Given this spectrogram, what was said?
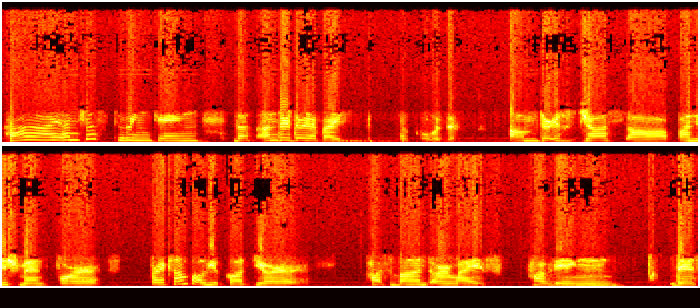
Hi, I'm just thinking that under the revised code, um, there is just uh, punishment for, for example, you caught your husband or wife having this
